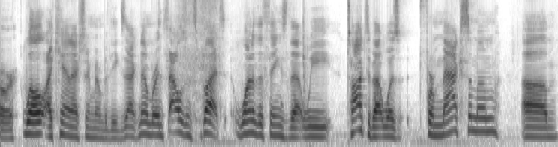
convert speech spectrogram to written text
are. Well, I can't actually remember the exact number in thousands, but one of the things that we talked about was for maximum, um,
